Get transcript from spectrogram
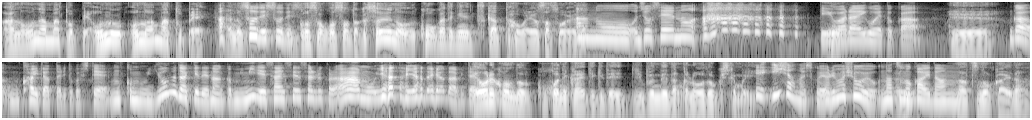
あのオナマトペオヌオナマトペ？あのそうですそうです。ゴソゴソとかそういうのを効果的に使った方が良さそうよあねの女性の「あはははは」っていう笑い声とか。へえが書いてあったりとかしてもうもう読むだけでなんか耳で再生されるからああーもうやだやだやだみたいな。え俺今度ここに帰ってきて自分でなんか朗読してもいえいいいじゃないですかやりましょうよ。夏の階段。夏の階段？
